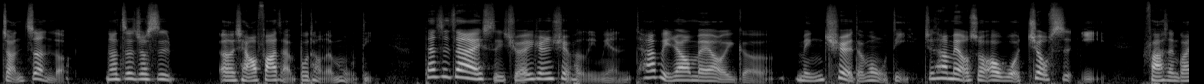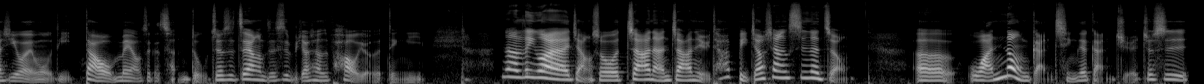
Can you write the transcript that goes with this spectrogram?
转正了，那这就是呃想要发展不同的目的。但是在 situationship 里面，他比较没有一个明确的目的，就他没有说哦，我就是以发生关系为目的，到没有这个程度，就是这样子是比较像是炮友的定义。那另外来讲说，渣男渣女，他比较像是那种，呃，玩弄感情的感觉，就是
